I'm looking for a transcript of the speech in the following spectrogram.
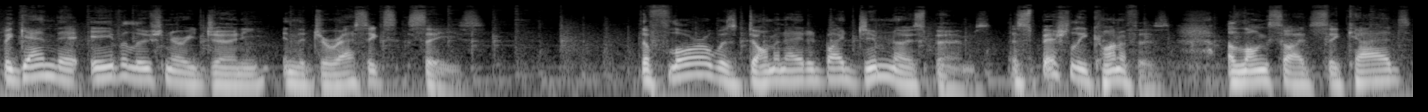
began their evolutionary journey in the Jurassic seas. The flora was dominated by gymnosperms, especially conifers, alongside cycads,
